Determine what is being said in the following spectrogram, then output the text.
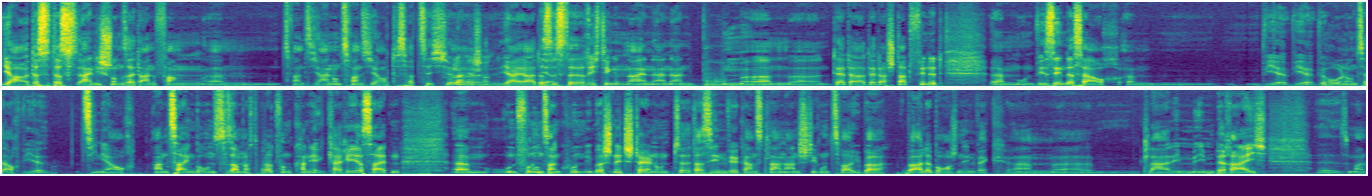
Ja, das ist eigentlich schon seit Anfang ähm, 2021 auch. Das hat sich So lange äh, schon? ja, ja, das Ja. ist äh, richtig ein, ein, ein Boom, ähm, äh, der da, der da stattfindet. Ähm, und wir sehen das ja auch. Ähm, wir, wir, wir holen uns ja auch, wir ziehen ja auch Anzeigen bei uns zusammen auf der Plattform Karri- Karriereseiten ähm, und von unseren Kunden über Schnittstellen und äh, da sehen wir ganz klar einen Anstieg und zwar über, über alle Branchen hinweg. Ähm, äh, klar im, im Bereich äh, mal,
